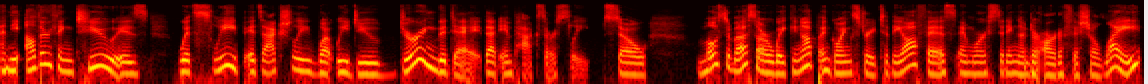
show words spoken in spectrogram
and the other thing too is with sleep it's actually what we do during the day that impacts our sleep. So most of us are waking up and going straight to the office and we're sitting under artificial light.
